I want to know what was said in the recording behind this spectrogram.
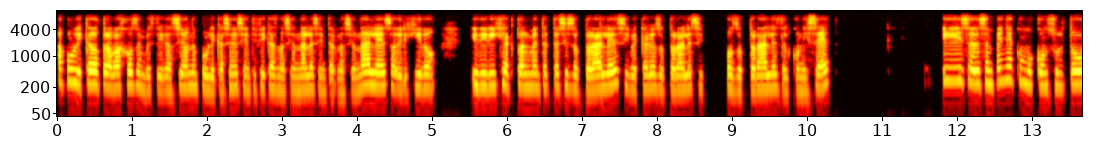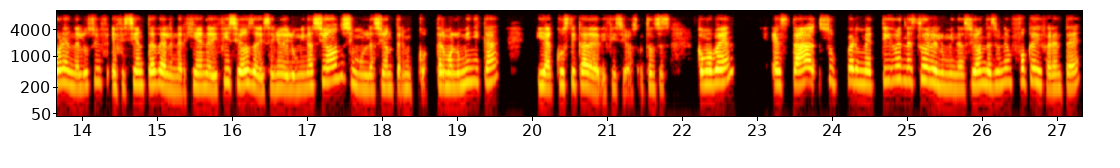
Ha publicado trabajos de investigación en publicaciones científicas nacionales e internacionales, ha dirigido y dirige actualmente tesis doctorales y becarios doctorales y postdoctorales del CONICET, y se desempeña como consultor en el uso eficiente de la energía en edificios, de diseño de iluminación, simulación termolumínica y acústica de edificios. Entonces, como ven, está súper metido en esto de la iluminación desde un enfoque diferente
